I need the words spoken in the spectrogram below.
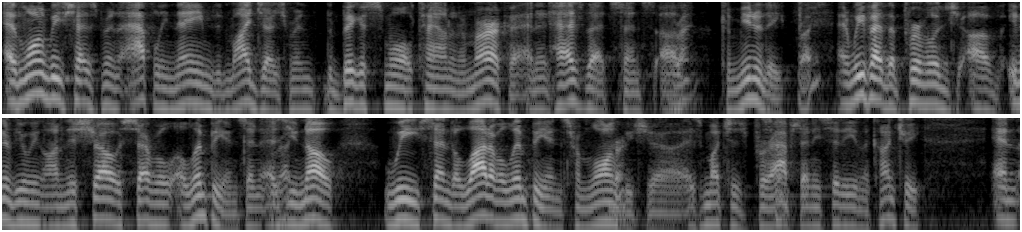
And Long Beach has been aptly named, in my judgment, the biggest small town in America, and it has that sense of right. community. Right. And we've had the privilege of interviewing on this show several Olympians, and as right. you know, we send a lot of Olympians from Long sure. Beach, uh, as much as perhaps sure. any city in the country. And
